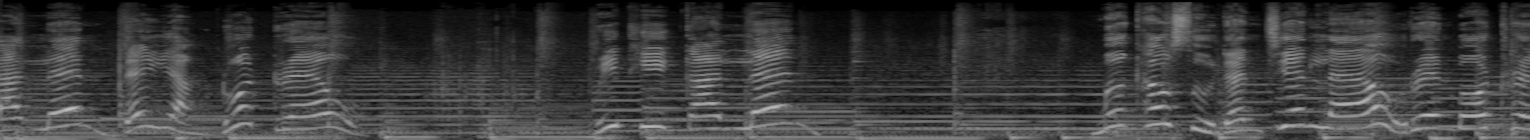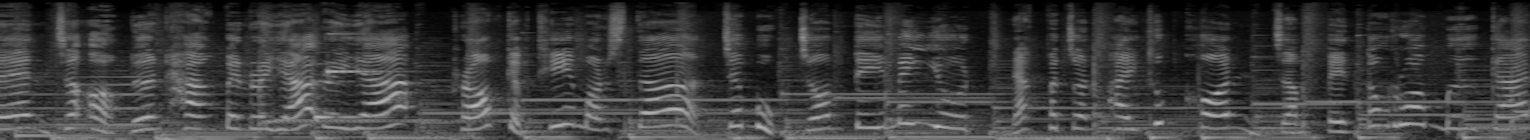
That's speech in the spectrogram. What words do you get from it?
การเล่นได้อย่างรวดเร็ว วิธีการเล่น มื่อเข้าสู่ดันเจียนแล้วเรนโบว์เทรนจะออกเดินทางเป็นระยะระยะ พร้อมกับที่มอนสเตอร์ จะบุกโจมตีไม่หยุด นักผจญภัยทุกคนจำเป็นต้องร่วมมือกัน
